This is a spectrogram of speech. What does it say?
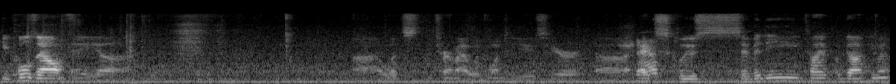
He pulls out a. Uh, uh, what's the term I would want to use here? Uh, exclusivity type of document.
